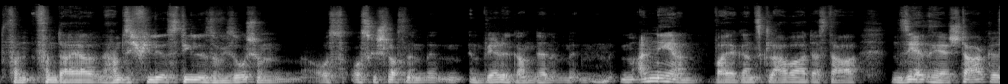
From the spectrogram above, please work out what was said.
von, von daher haben sich viele Stile sowieso schon aus, ausgeschlossen im, im, im Werdegang. Denn im, im, Annähern weil ja ganz klar war, dass da ein sehr, sehr starke,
